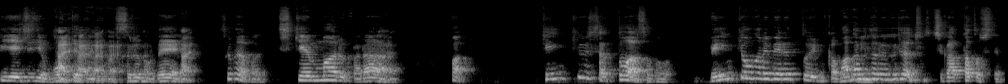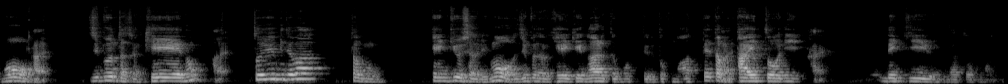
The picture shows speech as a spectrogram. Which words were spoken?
PhD を持ってたりとかするので、そういうのはやっぱ知見もあるから、はい、まあ、研究者とはその勉強のレベルというか学びのレベルではちょっと違ったとしても、はい、自分たちの経営の、はい、という意味では多分研究者よりも自分の経験があると思ってるところもあって多分対等にできるんだと思うんで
